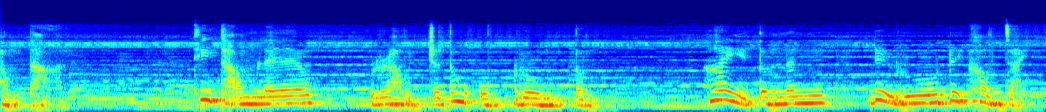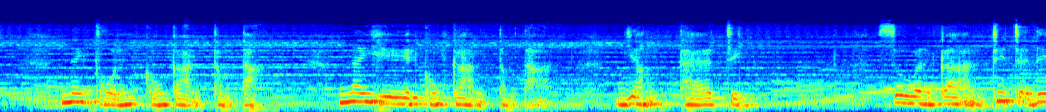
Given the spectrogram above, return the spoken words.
ทำทาน ที่ทำแล้วเราจะต้องอบรมตน ให้ตนนั้นได้รู้ได้เข้าใจ ในผลของการทำทาน ในเหตุของการทำทาน อย่างแท้จริง ส่วนการที่จะได้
